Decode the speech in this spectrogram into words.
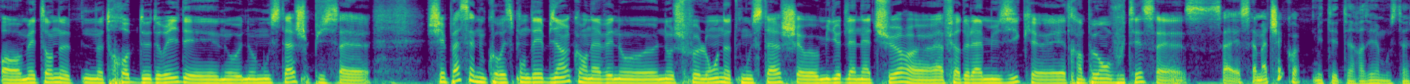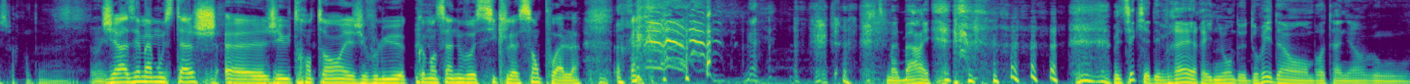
en mettant notre, notre robe de druide et nos, nos moustaches. Puis ça. Je sais pas, ça nous correspondait bien quand on avait nos, nos cheveux longs, notre moustache euh, au milieu de la nature, euh, à faire de la musique, euh, être un peu envoûté, ça, ça, ça matchait quoi. Mais t'es- t'as rasé la moustache par contre. oui. J'ai rasé ma moustache, euh, j'ai eu 30 ans et j'ai voulu commencer un nouveau cycle sans poils. C'est mal barré. mais tu sais qu'il y a des vraies réunions de druides hein, en Bretagne. hein. Vous-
